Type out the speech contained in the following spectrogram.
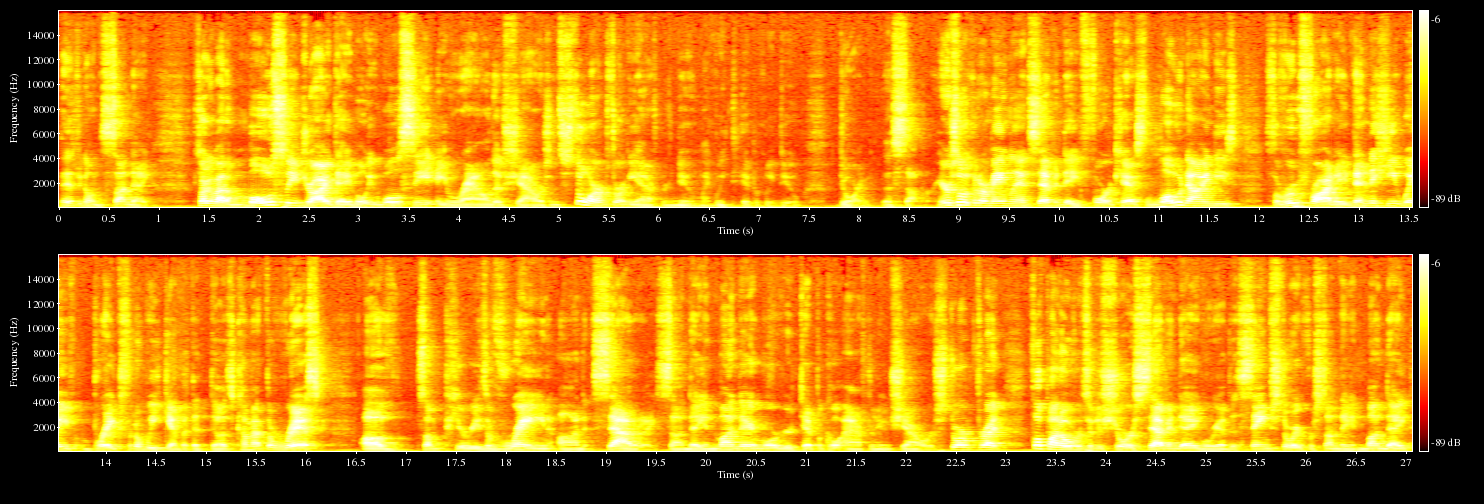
Then we go on Sunday talking about a mostly dry day, but we will see a round of showers and storms during the afternoon, like we typically do during the summer. Here's a look at our mainland seven day forecast low 90s through Friday. Then the heat wave breaks for the weekend, but that does come at the risk of some periods of rain on Saturday. Sunday and Monday more of your typical afternoon shower storm threat. Flip on over to the shore seven day, where we have the same story for Sunday and Monday.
